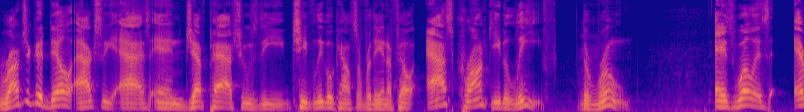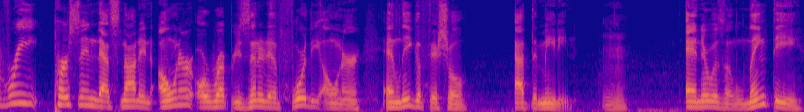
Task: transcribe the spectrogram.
Roger Goodell actually asked, and Jeff Pash, who's the chief legal counsel for the NFL, asked Kroenke to leave the mm. room, as well as every person that's not an owner or representative for the owner and league official at the meeting. Mm-hmm. And there was a lengthy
